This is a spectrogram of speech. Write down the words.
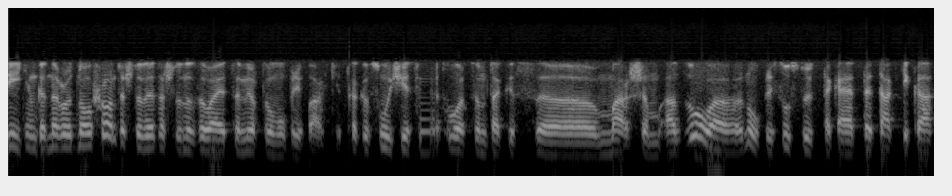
рейтинга Народного фронта, что это, что называется, мертвому припарке. Как и в случае с миротворцем, так и с э, маршем Азова, ну, присутствует такая тактика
